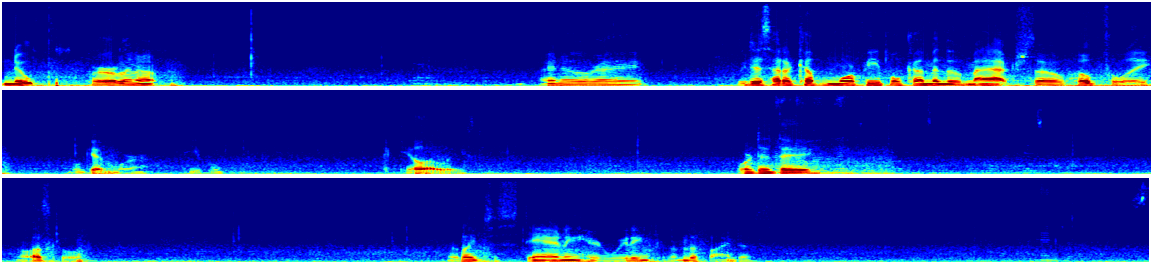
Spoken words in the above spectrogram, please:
Nope. Probably not. I know, right? We just had a couple more people come into the match, so hopefully we'll get more people to kill at least. Or did they? know, I might go vote his Oh, that's cool. We're like just standing here waiting for them to find us. and Graham's.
